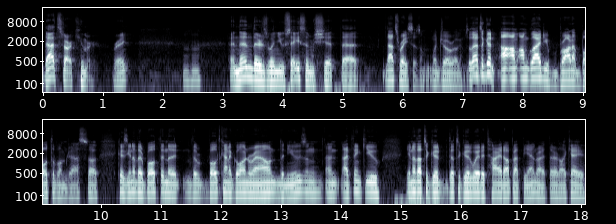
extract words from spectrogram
That's dark humor, right? Mm-hmm. And then there's when you say some shit that that's racism with joe rogan so that's a good I- i'm, I'm glad you brought up both of them jess so because you know they're both in the they're both kind of going around the news and and i think you you know that's a good that's a good way to tie it up at the end right there like hey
